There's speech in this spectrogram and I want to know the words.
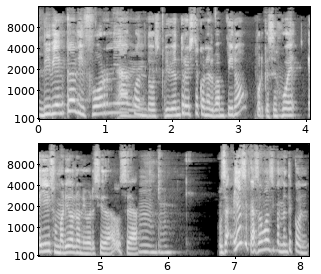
Vivía en California ah, cuando escribió entrevista con el vampiro, porque se fue ella y su marido a la universidad. O sea, o sea, ella se casó básicamente con,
